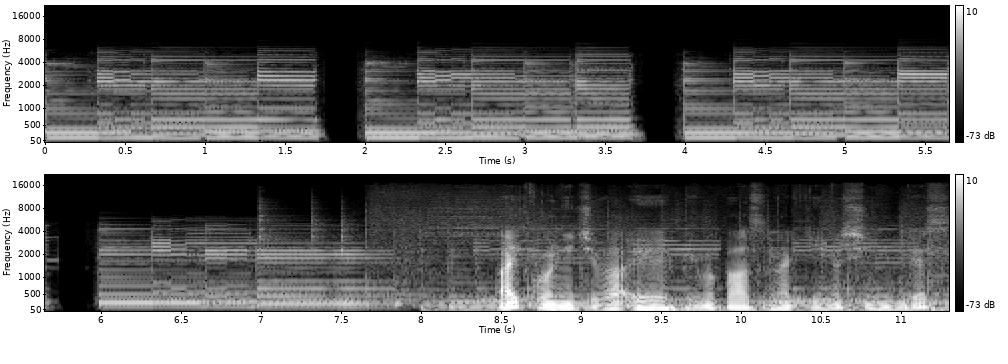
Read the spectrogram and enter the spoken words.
はい、こんにちは。AFM パーソナリティのシンです。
